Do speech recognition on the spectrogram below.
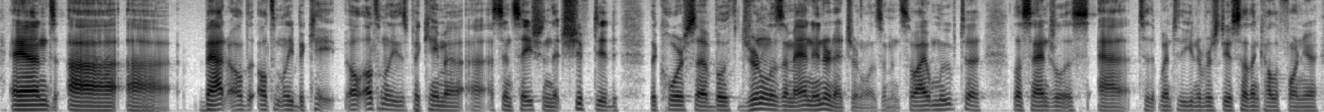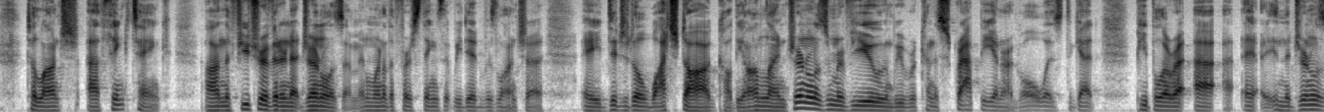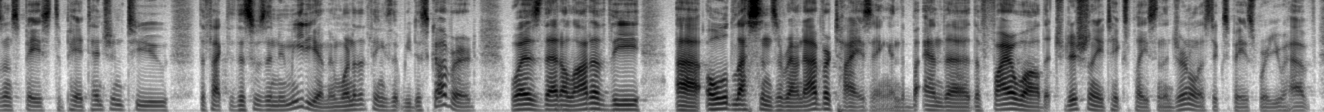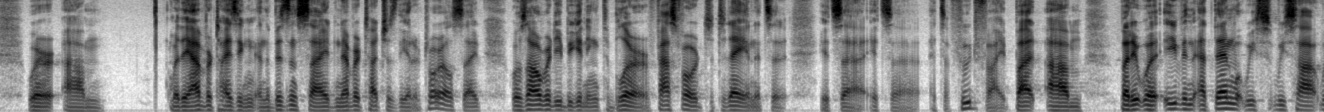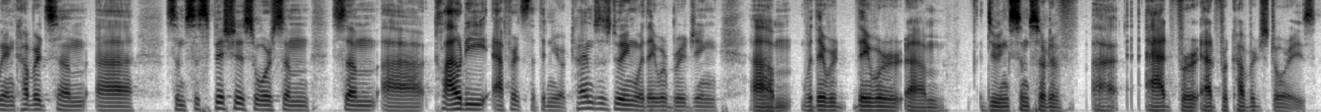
And uh, uh, Matt ultimately became, ultimately this became a, a, sensation that shifted the course of both journalism and internet journalism. And so I moved to Los Angeles, at, to, went to the University of Southern California to launch a think tank on the future of internet journalism. And one of the first things that we did was launch a, a digital watchdog called the Online Journalism Review. And we were kind of scrappy and our goal was to get people uh, uh, in the journalism space to pay attention to the fact that this was a new medium. And one of the things that we discovered was that a lot of the uh, old lessons around advertising and the and the the firewall that traditionally takes place in the journalistic space, where you have where um, where the advertising and the business side never touches the editorial side, was already beginning to blur. Fast forward to today, and it's a it's a it's a it's a food fight. But um, but it was even at then what we we saw we uncovered some uh, some suspicious or some some uh, cloudy efforts that the New York Times was doing, where they were bridging, um, where they were they were um, doing some sort of uh, ad for ad for coverage stories.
